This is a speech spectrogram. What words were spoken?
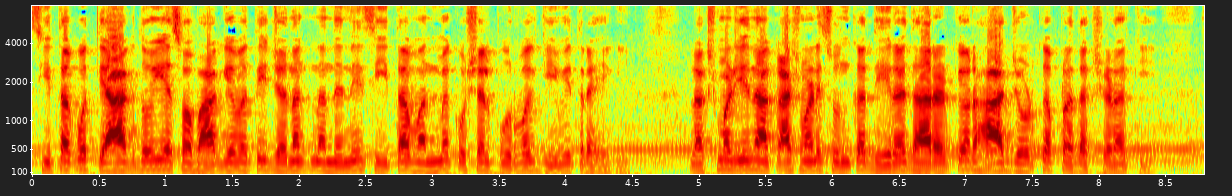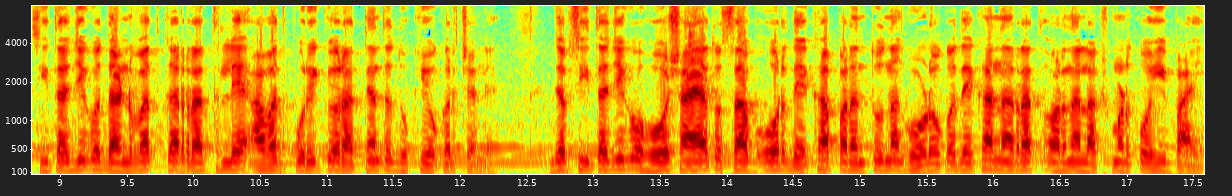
सीता को त्याग दो यह सौभाग्यवती जनक नंदिनी सीता वन में कुशल पूर्वक जीवित रहेगी। लक्ष्मण जी ने आकाशवाणी सुनकर धीरज धारण की और हाथ जोड़कर प्रदक्षिणा की। सीता जी को दंडवत कर रथ ले अवधपुरी की ओर अत्यंत दुखी होकर चले। जब सीता जी को होश आया तो सब और देखा, परंतु न घोड़ों को देखा, न रथ और न लक्ष्मण को ही पाई।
